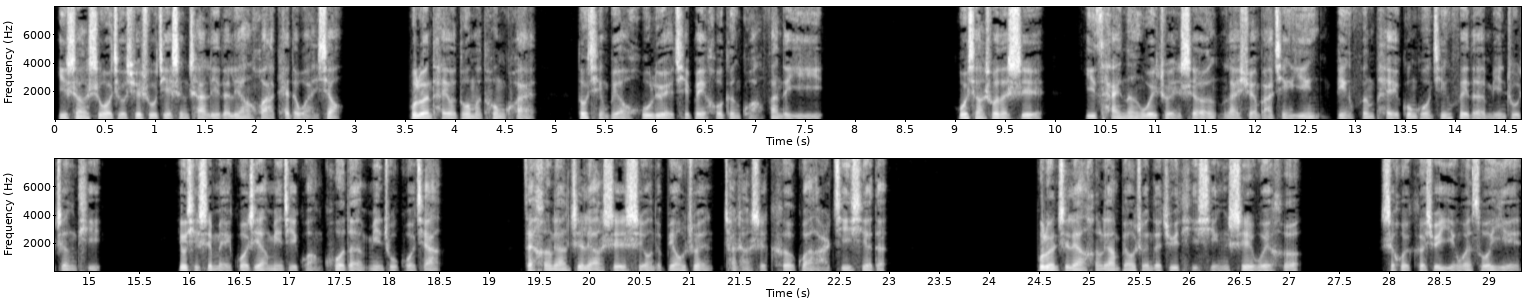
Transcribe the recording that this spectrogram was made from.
以上是我就学术界生产力的量化开的玩笑，不论它有多么痛快，都请不要忽略其背后更广泛的意义。我想说的是。以才能为准绳来选拔精英并分配公共经费的民主政体，尤其是美国这样面积广阔的民主国家，在衡量质量时使用的标准常常是客观而机械的。不论质量衡量标准的具体形式为何，社会科学引文索引、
